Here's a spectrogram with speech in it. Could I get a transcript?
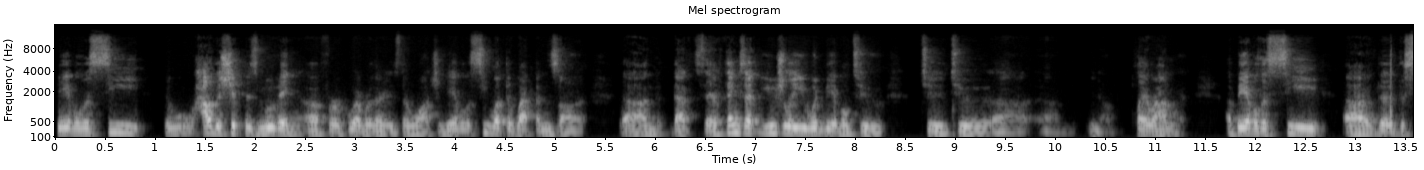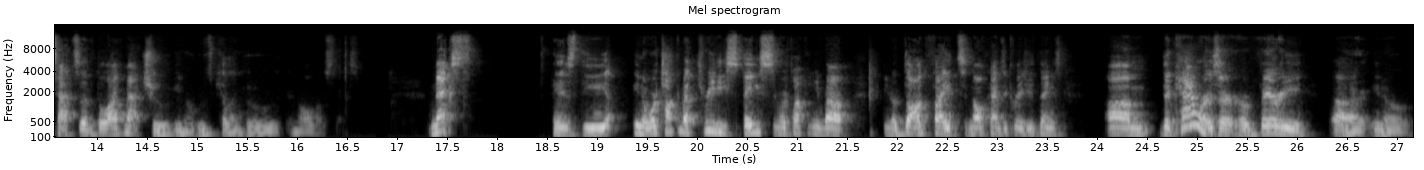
be able to see how the ship is moving uh, for whoever there is they're watching, be able to see what the weapons are. Uh, that's there things that usually you wouldn't be able to to to uh, um, you know play around with. Uh, be able to see uh, the the stats of the live match, who you know who's killing who, and all those things. Next is the you know we're talking about 3D space and we're talking about you know dogfights and all kinds of crazy things. Um, the cameras are, are very uh, you know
